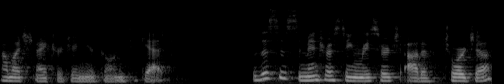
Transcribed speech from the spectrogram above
how much nitrogen you're going to get. So this is some interesting research out of Georgia.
